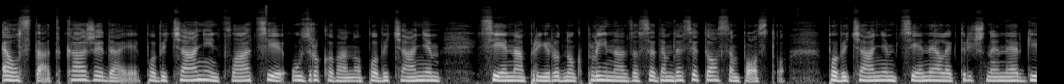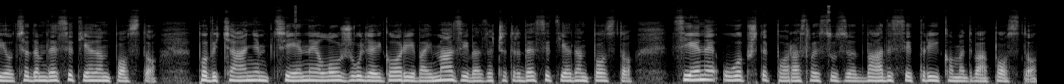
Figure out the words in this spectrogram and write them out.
Elstat, kaže da je povećanje inflacije uzrokovano povećanjem cijena prirodnog plina za 78%, povećanjem cijene električne energije od 71%, povećanjem cijene ložulja i goriva i maziva za 41%, cijene uopšte porasle su za 23,2%.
